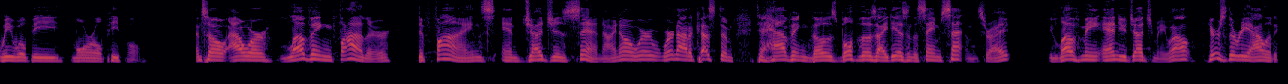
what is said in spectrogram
we will be moral people. And so our loving Father defines and judges sin. Now, I know we're, we're not accustomed to having those, both of those ideas in the same sentence, right? You love me and you judge me. Well, here's the reality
